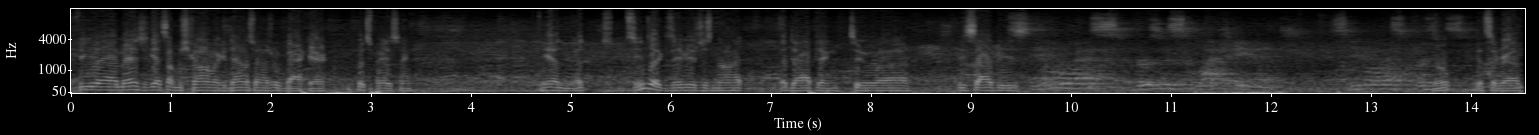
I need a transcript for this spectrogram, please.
if he uh, manages to get something strong like a down smash with back air, good spacing. Yeah, and it seems like Xavier's just not adapting to uh, these side Bs. CMOS versus Splash Damage. CMOS versus Nope, gets the grab.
